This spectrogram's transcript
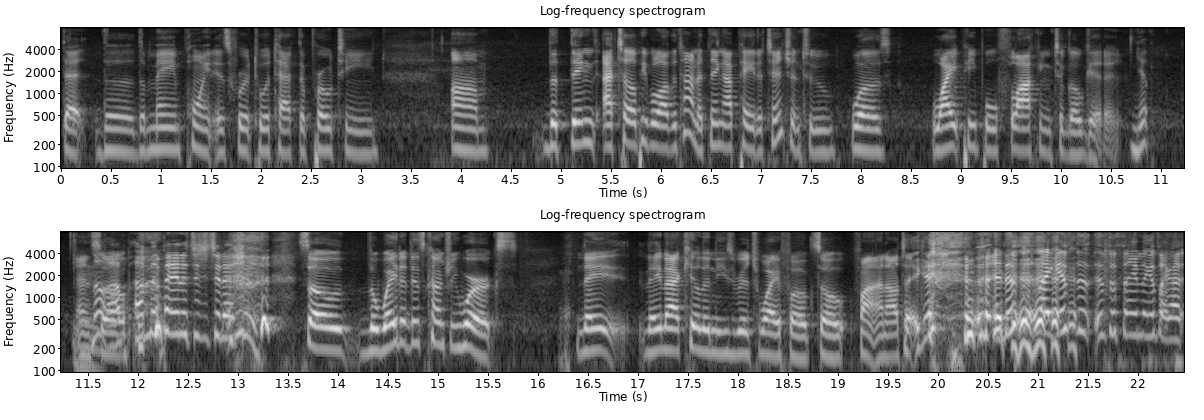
that the the main point is for it to attack the protein. Um the thing I tell people all the time, the thing I paid attention to was white people flocking to go get it. Yep. And no, so I've, I've been paying attention to that too. so the way that this country works, they they not killing these rich white folks. So fine, I'll take it. and it's like it's the, it's the same thing. It's like I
